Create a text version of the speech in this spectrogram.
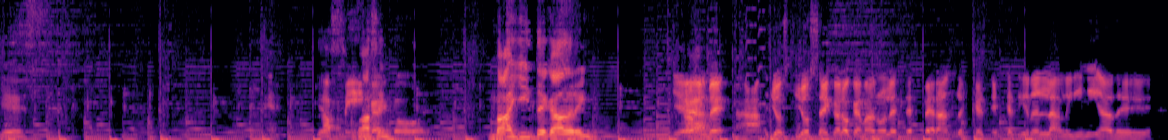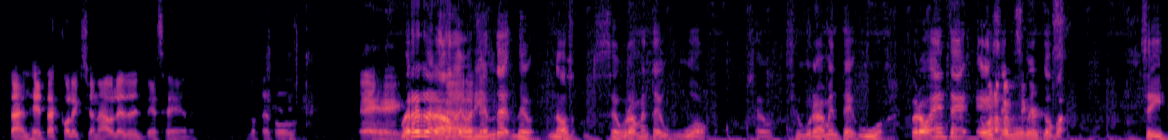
Yes. yes. Magic the Gathering. Ah, yo, yo, sé que lo que Manuel está esperando es que, es que tienen la línea de tarjetas coleccionables del PCN. Lo sé todo. Bueno, ah, deberían de, No, seguramente hubo. Seguramente hubo. Pero, gente, ese momento. Sí,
